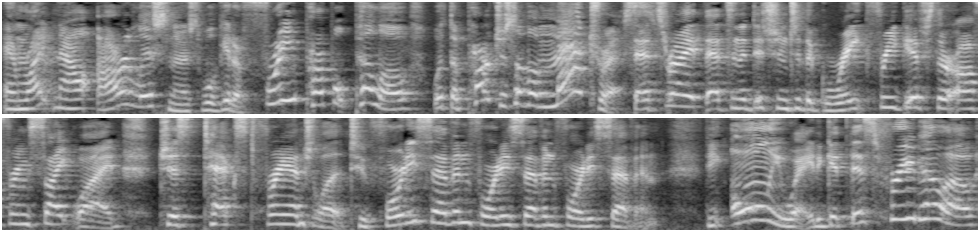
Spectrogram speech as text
And right now, our listeners will get a free purple pillow with the purchase of a mattress. That's right. That's in addition to the great free gifts they're offering site wide. Just text Frangela to 474747. The only way to get this free pillow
